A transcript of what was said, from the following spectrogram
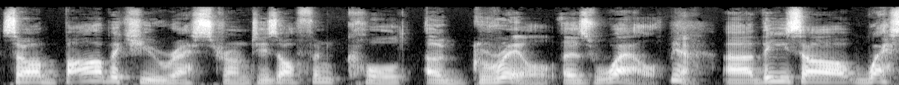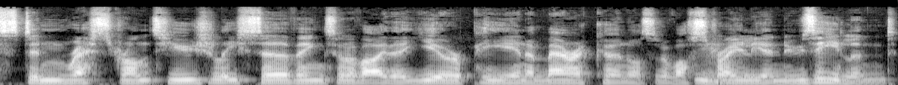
So a barbecue restaurant is often called a grill as well. Yeah. Uh, these are Western restaurants, usually serving sort of either European, American, or sort of Australia, mm. New Zealand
